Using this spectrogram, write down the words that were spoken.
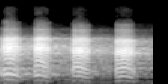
Ha ha ha ha ha!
